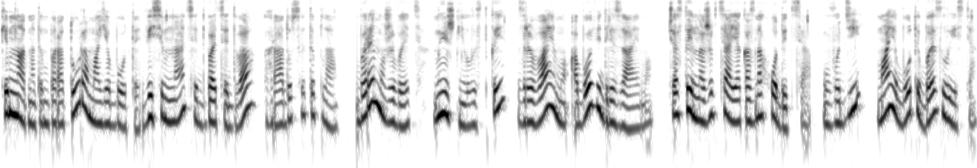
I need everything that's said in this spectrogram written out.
Кімнатна температура має бути 18-22 градуси тепла. Беремо живець, нижні листки зриваємо або відрізаємо. Частина живця, яка знаходиться у воді, має бути без листя.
